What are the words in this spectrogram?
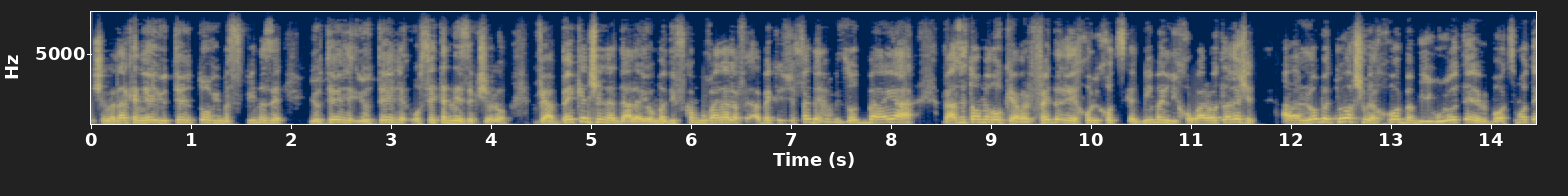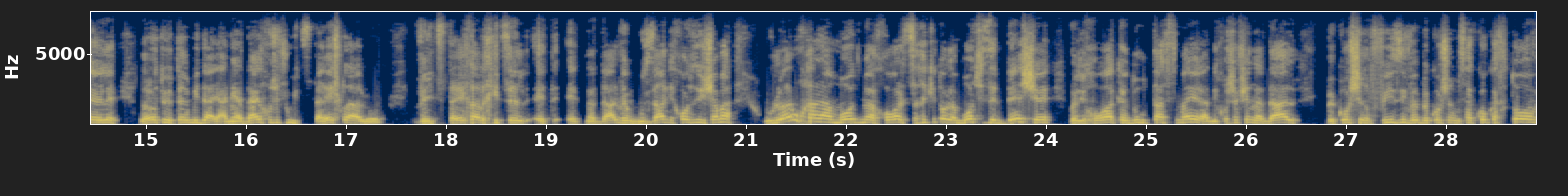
של נדל כנראה יותר טוב עם הספין הזה, יותר, יותר עושה את הנזק שלו, והבקן של נדל היום עדיף כמובן על הבקן של פדר, וזאת בעיה. ואז אתה אומר, אוקיי, אבל פדר יכול ללחוץ קדימה, לכאורה לעלות לרשת, אבל לא בטוח שהוא יכול במהירויות האלה ובעוצמות האלה לעלות יותר מדי. אני עדיין חושב שהוא יצטרך לעלות, ויצטרך להלחיץ את, את, את נדל, ומוזר ככל שזה יישמע, הוא לא יוכל לעמוד מאחורה, לשחק איתו, למרות שזה דשא, ולכאורה הכדור טס מהר. אני חושב שנדל בכושר פיזי ובכושר משחק כל כך טוב,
